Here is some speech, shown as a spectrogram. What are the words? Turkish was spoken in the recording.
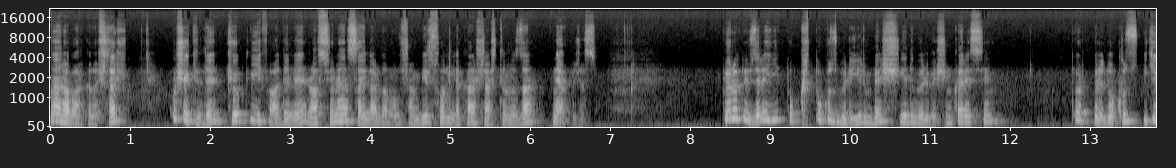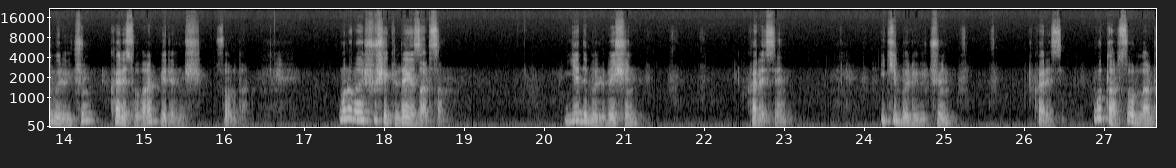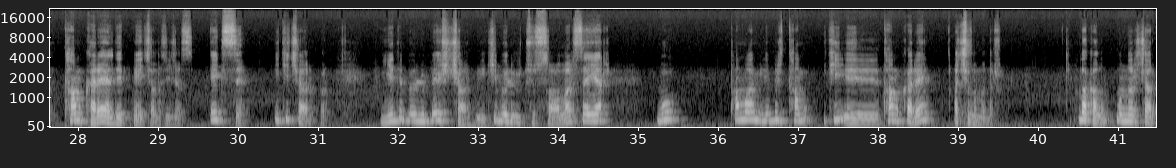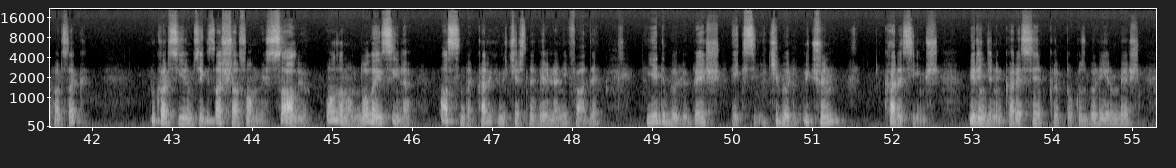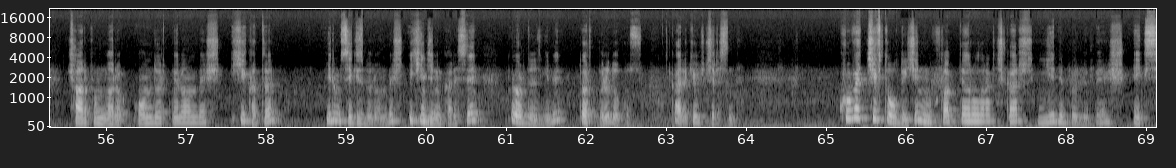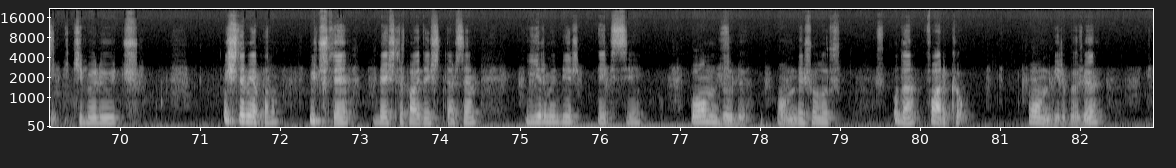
Merhaba arkadaşlar. Bu şekilde köklü ifade ve rasyonel sayılardan oluşan bir soruyla karşılaştığımızda ne yapacağız? Görüldüğü üzere 49 bölü 25 7 bölü 5'in karesi 4 bölü 9 2 bölü 3'ün karesi olarak verilmiş soruda. Bunu ben şu şekilde yazarsam 7 bölü 5'in karesi 2 bölü 3'ün karesi. Bu tarz sorularda tam kare elde etmeye çalışacağız. Eksi 2 çarpı 7 bölü 5 çarpı 2 bölü 3'ü sağlarsa eğer bu tamamıyla bir tam iki e, tam kare açılımıdır. Bakalım bunları çarparsak yukarısı 28 aşağısı 15 sağlıyor. O zaman dolayısıyla aslında karekök içerisinde verilen ifade 7 bölü 5 eksi 2 bölü 3'ün karesiymiş. Birincinin karesi 49 bölü 25 çarpımları 14 bölü 15 iki katı 28 bölü 15 ikincinin karesi gördüğünüz gibi 4 bölü 9 karekök içerisinde. Kuvvet çift olduğu için mutlak değer olarak çıkar. 7 bölü 5 eksi 2 bölü 3 işlemi yapalım. 3 ile 5 ile payda eşitlersem 21 eksi 10 bölü 15 olur. Bu da farkı 11 bölü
